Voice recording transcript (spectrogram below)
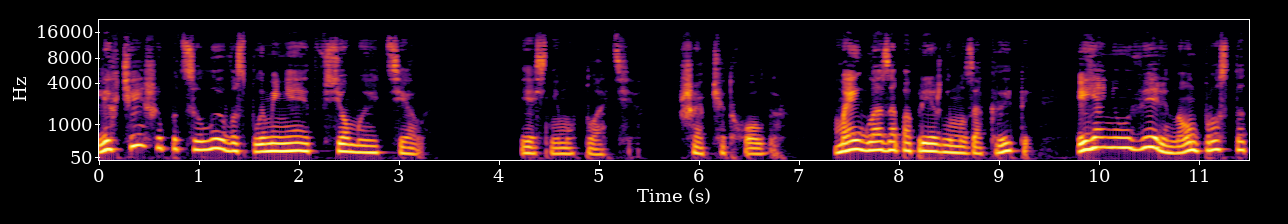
Легчайший поцелуй воспламеняет все мое тело. «Я сниму платье», — шепчет Холдер. Мои глаза по-прежнему закрыты, и я не уверена, он просто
